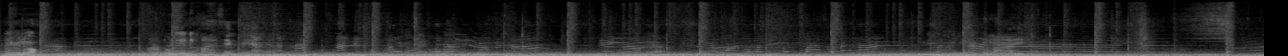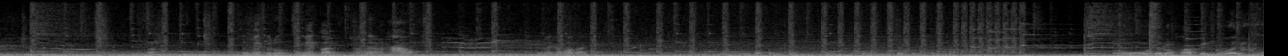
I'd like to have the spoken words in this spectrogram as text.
ได้ไหมลูกอ่าโรงเรียนนี่เขาให้ใส่แมสนี่มือนี่อันตรายใส่แมสไปลูกใส่แมสก่อนเอาใส่รองเท้าใส่แมสกับพ่อก่อนนี่ ใส่รองเท้าเป็นด้วย โอ้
